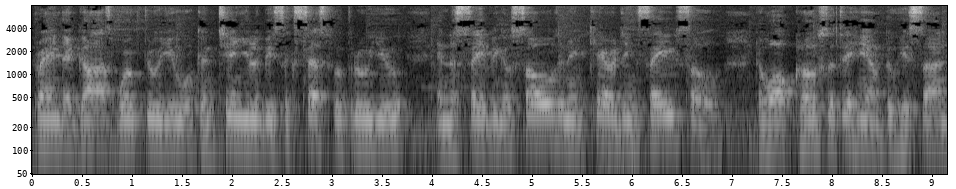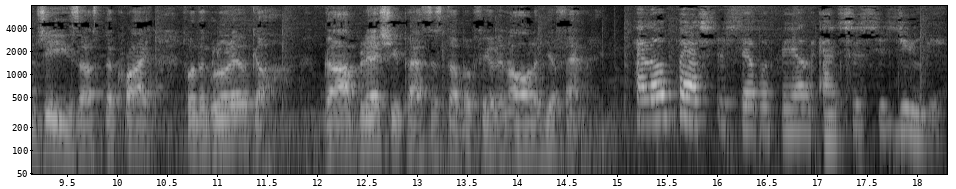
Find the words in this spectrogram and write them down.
Praying that God's work through you will continue to be successful through you in the saving of souls and encouraging saved souls to walk closer to him through his son, Jesus the Christ, for the glory of God. God bless you, Pastor Stubblefield, and all of your family. Hello, Pastor Stubblefield and Sister Judy.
